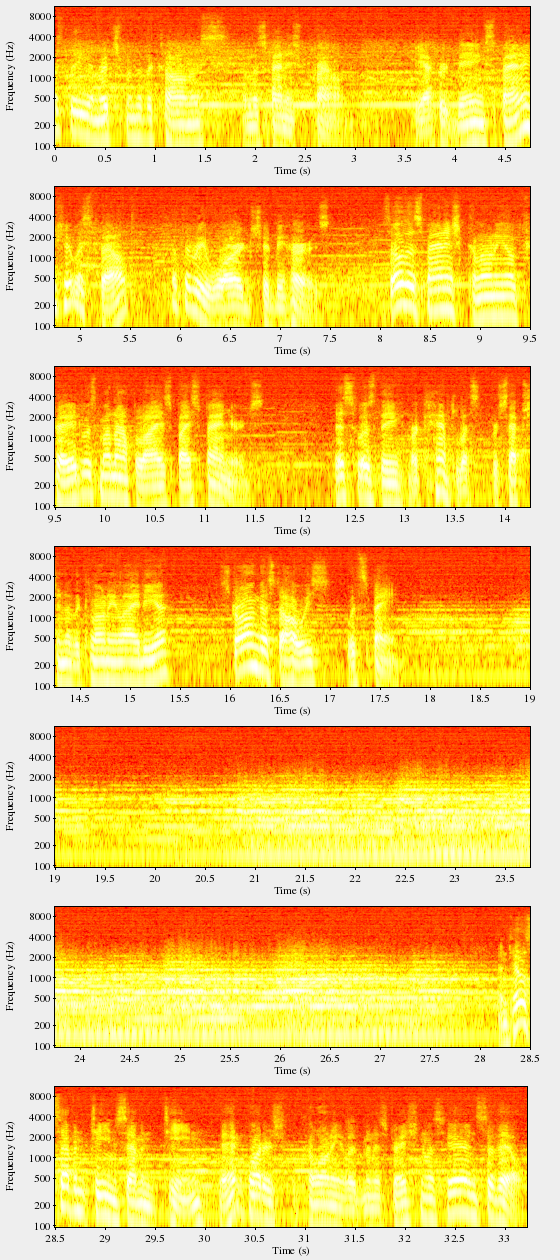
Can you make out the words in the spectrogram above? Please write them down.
was the enrichment of the colonists and the Spanish crown. The effort being Spanish, it was felt that the reward should be hers. So the Spanish colonial trade was monopolized by Spaniards. This was the mercantilist perception of the colonial idea, strongest always with Spain. Until 1717, the headquarters for colonial administration was here in Seville.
